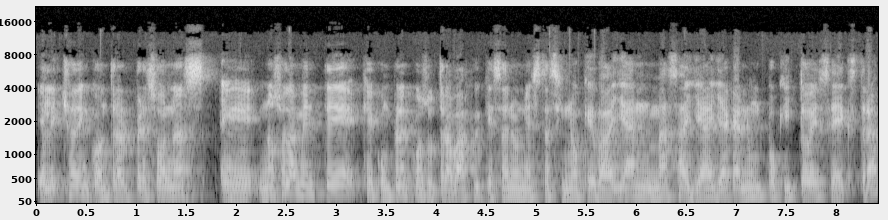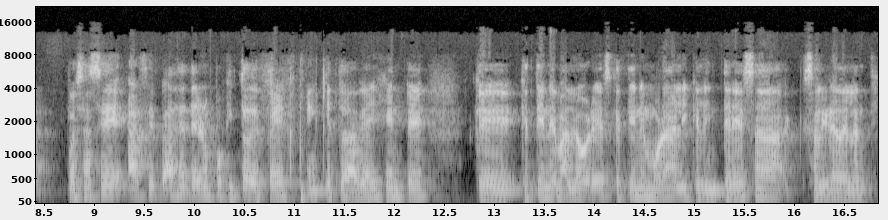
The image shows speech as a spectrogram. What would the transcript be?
el hecho de encontrar personas eh, no solamente que cumplan con su trabajo y que sean honestas, sino que vayan más allá y hagan un poquito ese extra, pues hace, hace, hace tener un poquito de fe en que todavía hay gente que, tiene valores, que tiene moral y que le interesa salir adelante.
